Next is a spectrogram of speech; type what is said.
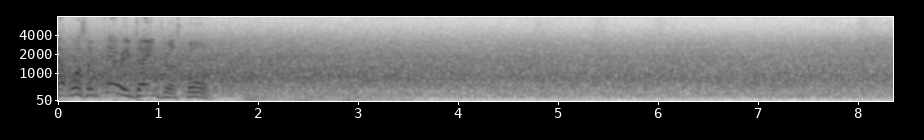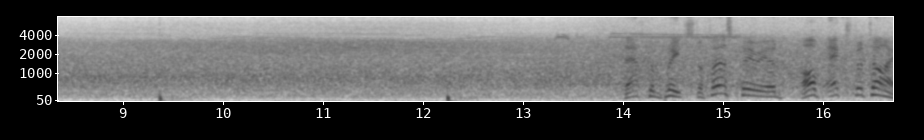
That was a very dangerous ball. That completes the first period of extra time.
